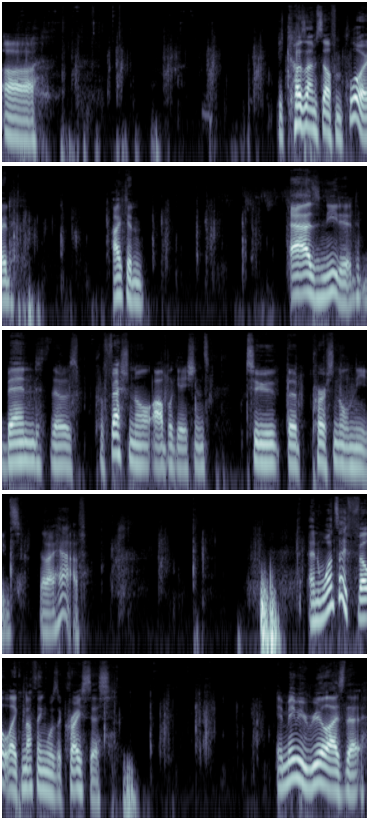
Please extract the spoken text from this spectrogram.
uh, because I'm self employed, I can, as needed, bend those professional obligations to the personal needs that I have. And once I felt like nothing was a crisis, it made me realize that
